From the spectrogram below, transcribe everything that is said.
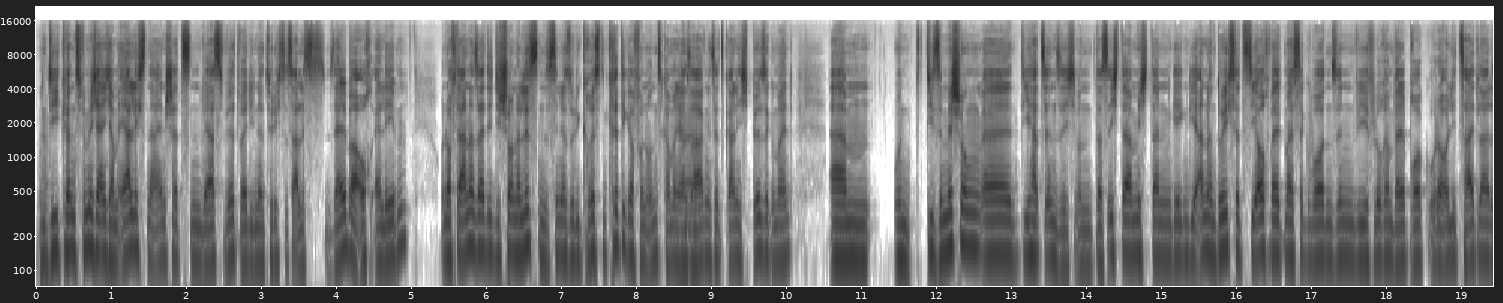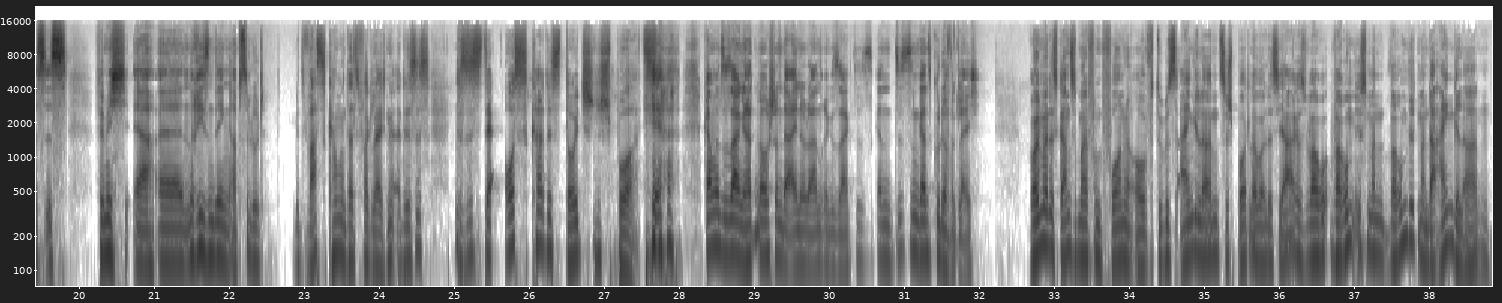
und ja. die können es für mich eigentlich am ehrlichsten einschätzen, wer es wird, weil die natürlich das alles selber auch erleben. Und auf der anderen Seite die Journalisten, das sind ja so die größten Kritiker von uns, kann man ja, ja sagen, ist jetzt gar nicht böse gemeint. Ähm, und diese Mischung, äh, die hat es in sich. Und dass ich da mich dann gegen die anderen durchsetze, die auch Weltmeister geworden sind, wie Florian Wellbrock oder Olli Zeitler, das ist für mich ja äh, ein Riesending, absolut mit was kann man das vergleichen? Das ist, das ist der Oscar des deutschen Sports. Ja, kann man so sagen. Hat mir auch schon der eine oder andere gesagt. Das ist, ganz, das ist ein ganz guter Vergleich. Rollen wir das Ganze mal von vorne auf. Du bist eingeladen zur Sportlerwahl des Jahres. Warum, warum, ist man, warum wird man da eingeladen?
